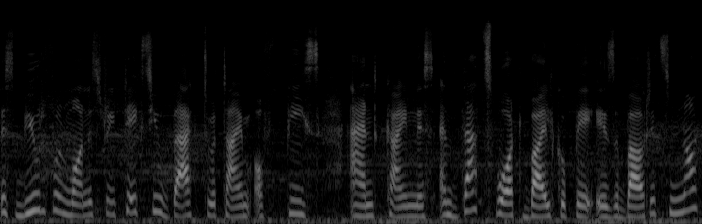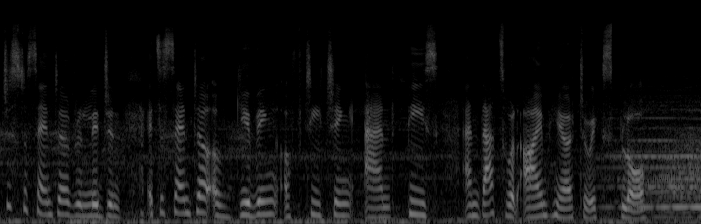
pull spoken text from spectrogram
This beautiful monastery takes you back to a time of peace and kindness and that's what Bylakuppe is about. It's not just a center of religion, it's a center of giving, of teaching and peace and that's what I'm here to explore.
